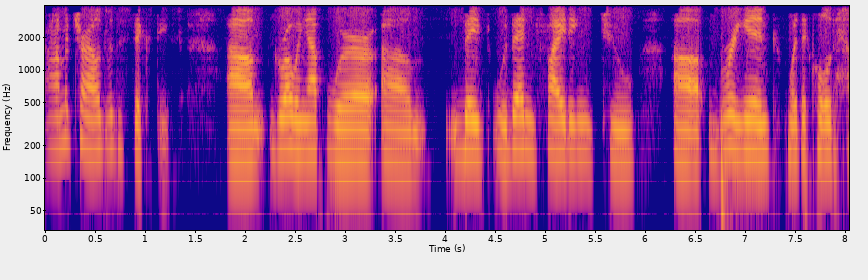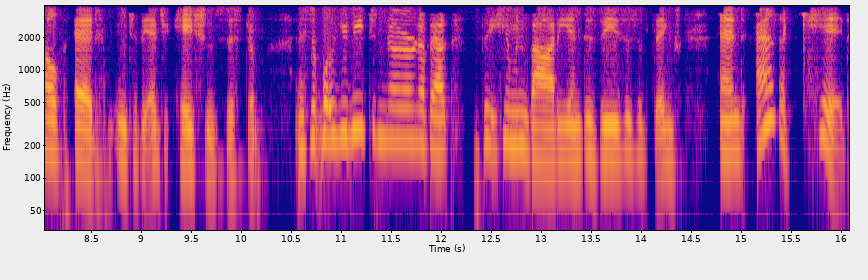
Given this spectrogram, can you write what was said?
I'm a child of the 60s, um, growing up where um, they were then fighting to uh, bring in what they called health ed into the education system. And I said, well, you need to learn about the human body and diseases and things. And as a kid,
